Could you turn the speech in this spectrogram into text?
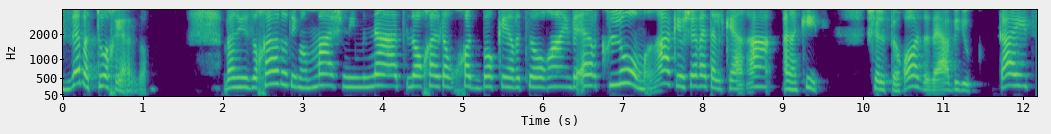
זה בטוח יעזור. ואני זוכרת אותי ממש נמנעת, לא אוכלת ארוחות בוקר וצהריים וערב, כלום, רק יושבת על קערה ענקית של פירות, וזה היה בדיוק קיץ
